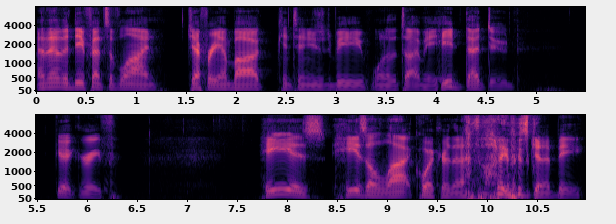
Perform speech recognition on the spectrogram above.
and then the defensive line, Jeffrey M'ba continues to be one of the top. I mean, he that dude. Good grief. he is he's a lot quicker than I thought he was going to be.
